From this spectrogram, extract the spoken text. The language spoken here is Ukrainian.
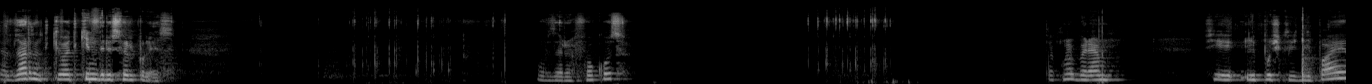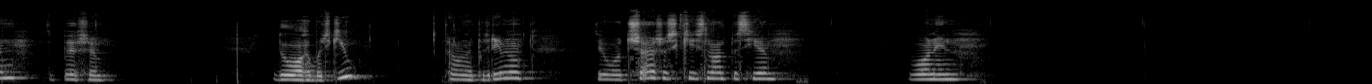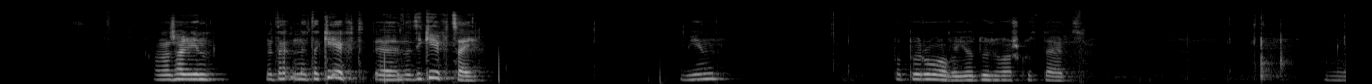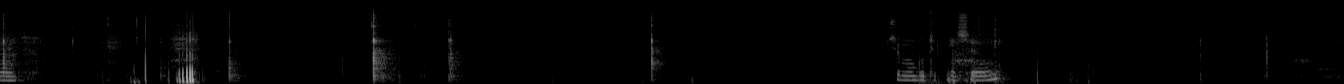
Так, зараз такий от кіндер сюрприз. Зараз фокус. Так, ми беремо всі ліпучки відліпаємо. Тут пише до уваги батьків. Там не потрібно. Ти от ще щось якийсь надпис є. Warning. А на жаль, він не, не, такий, як, е, не такий, як цей. Він паперовий, його дуже важко здерти. От. Все має бути красиво.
